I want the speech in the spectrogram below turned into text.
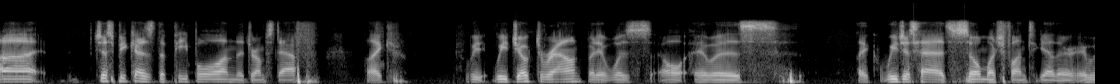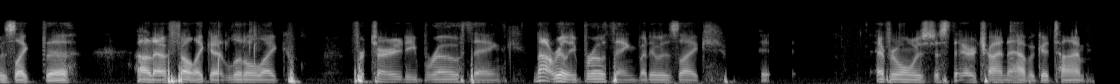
Uh, just because the people on the drum staff, like, we we joked around, but it was all it was like we just had so much fun together. It was like the I don't know, it felt like a little like fraternity bro thing. Not really bro thing, but it was like it, everyone was just there trying to have a good time.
